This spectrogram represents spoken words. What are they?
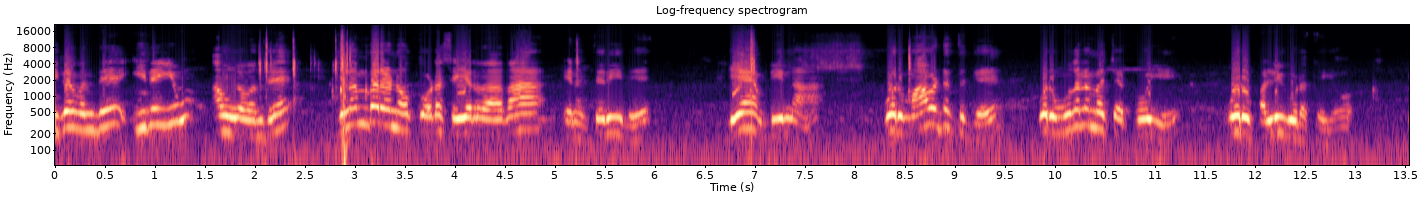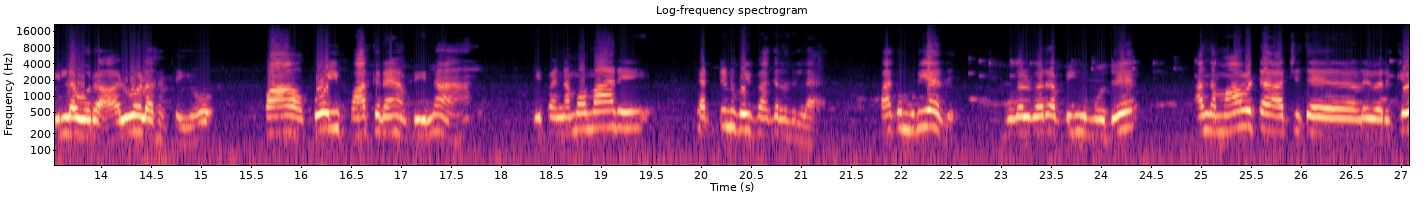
இதை வந்து இதையும் அவங்க வந்து விளம்பர நோக்கோட செய்கிறதா தான் எனக்கு தெரியுது. ஏன் அப்படின்னா ஒரு மாவட்டத்துக்கு ஒரு முதலமைச்சர் போய் ஒரு பள்ளிக்கூடத்தையோ இல்லை ஒரு அலுவலகத்தையோ பா போய் பார்க்குறேன் அப்படின்னா இப்போ நம்ம மாதிரி சட்டுன்னு போய் பார்க்கறது இல்லை பார்க்க முடியாது. முதல்வர் அப்படிங்கும்போது அந்த மாவட்ட ஆட்சித்தலைவருக்கு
